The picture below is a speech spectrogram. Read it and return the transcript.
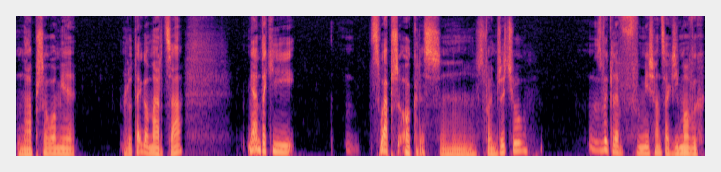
na przełomie lutego, marca miałem taki słabszy okres y, w swoim życiu. Zwykle w miesiącach zimowych,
